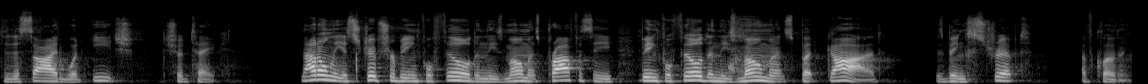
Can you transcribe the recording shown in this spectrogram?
to decide what each should take. Not only is Scripture being fulfilled in these moments, prophecy being fulfilled in these moments, but God is being stripped of clothing,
